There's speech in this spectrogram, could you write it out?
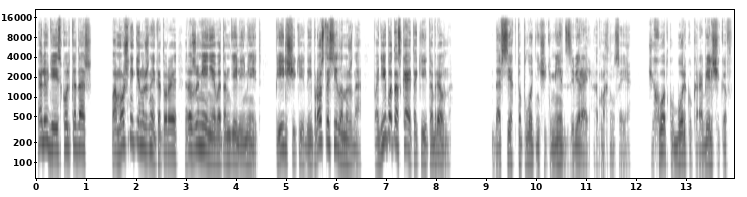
А людей сколько дашь? Помощники нужны, которые разумение в этом деле имеют. Пильщики, да и просто сила нужна. Поди потаскай такие-то бревна. Да всех, кто плотничать умеет, забирай, отмахнулся я. Чехотку, Борьку, корабельщиков.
